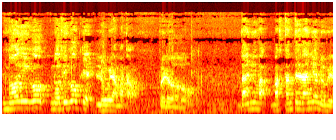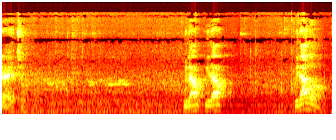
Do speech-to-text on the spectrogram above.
no digo, no digo que lo hubiera matado. Pero daño, bastante daño le hubiera hecho. Cuidado, cuidado. Cuidado.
